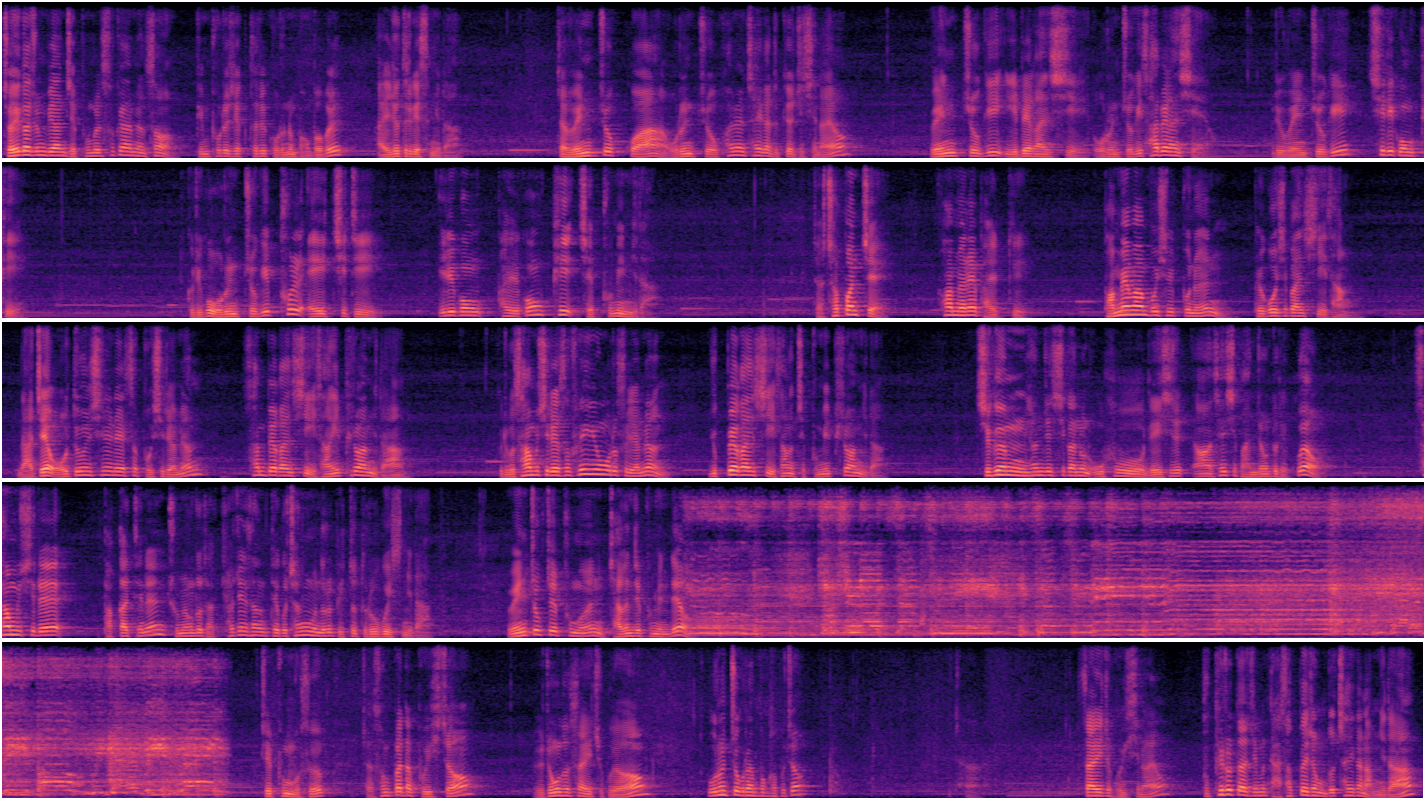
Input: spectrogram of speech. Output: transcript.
저희가 준비한 제품을 소개하면서 빔 프로젝터를 고르는 방법을 알려드리겠습니다. 자, 왼쪽과 오른쪽 화면 차이가 느껴지시나요? 왼쪽이 200안시, 오른쪽이 400안시예요. 그리고 왼쪽이 720p, 그리고 오른쪽이 풀 HD 1080p 제품입니다. 자, 첫 번째, 화면의 밝기. 밤에만 보실 분은 150안시 이상, 낮에 어두운 실내에서 보시려면 300안시 이상이 필요합니다. 그리고 사무실에서 회의용으로 쓰려면 600안시 이상 제품이 필요합니다. 지금 현재 시간은 오후 4시, 아, 3시 반 정도 됐고요. 사무실에 바깥에는 조명도 다 켜진 상태고 창문으로 빛도 들어오고 있습니다. 왼쪽 제품은 작은 제품인데요. 제품 모습 자 손바닥 보이시죠? 이 정도 사이즈고요 오른쪽으로 한번 가보죠 자 사이즈 보이시나요? 부피로 따지면 다섯 배 정도 차이가 납니다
